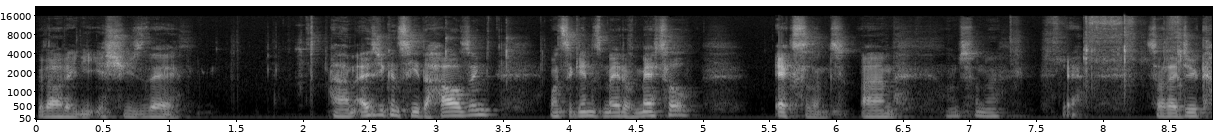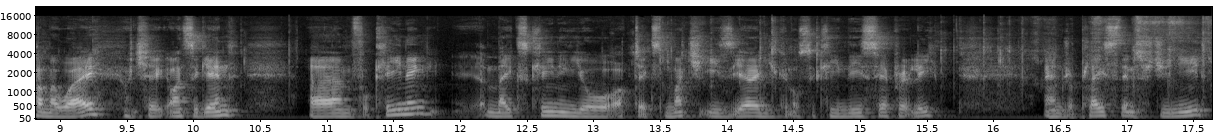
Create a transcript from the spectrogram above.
without any issues there. Um, as you can see, the housing once again is made of metal excellent. Um, I'm just gonna, yeah. So they do come away, which once again, um, for cleaning, makes cleaning your optics much easier. And you can also clean these separately and replace them should you need.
